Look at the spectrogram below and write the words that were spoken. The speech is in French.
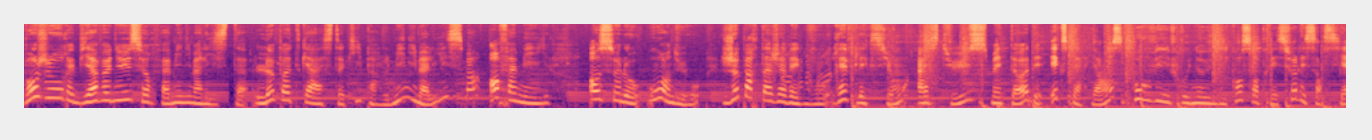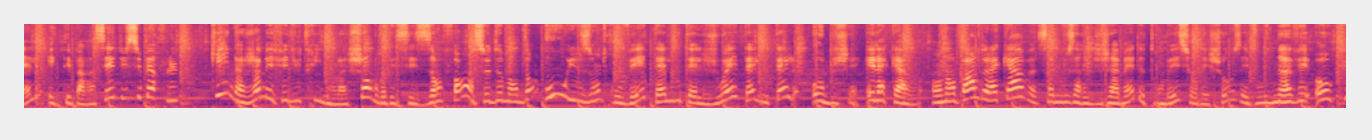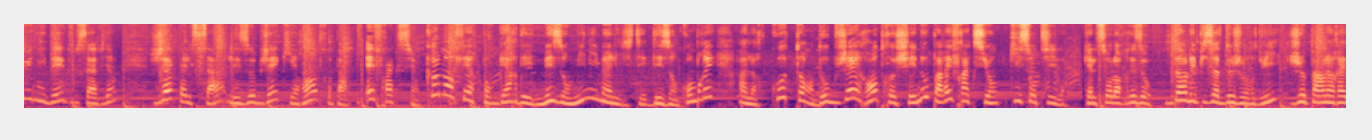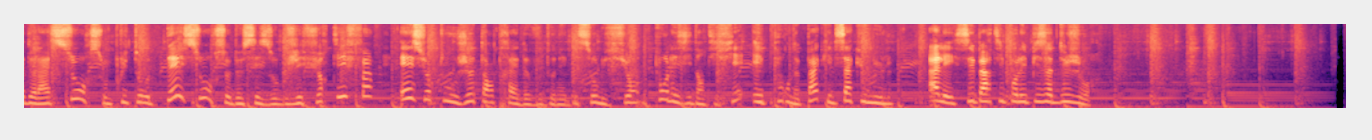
Bonjour et bienvenue sur Faminimaliste, le podcast qui parle minimalisme en famille, en solo ou en duo. Je partage avec vous réflexions, astuces, méthodes et expériences pour vivre une vie concentrée sur l'essentiel et débarrassée du superflu. Qui n'a jamais fait du tri dans la chambre de ses enfants en se demandant où ils ont trouvé tel ou tel jouet, tel ou tel objet. Et la cave, on en parle de la cave? Ça ne vous arrive jamais de tomber sur des choses et vous n'avez aucune idée d'où ça vient? J'appelle ça les objets qui rentrent par effraction. Comment faire pour garder une maison minimaliste et désencombrée alors qu'autant d'objets rentrent chez nous par effraction? Qui sont-ils? Quels sont leurs réseaux? Dans l'épisode d'aujourd'hui, je parlerai de la source ou plutôt des sources de ces objets furtifs. Et surtout je tenterai de vous donner des solutions pour les identifier et pour ne pas qu'ils s'accumulent. Allez, c'est parti pour l'épisode du jour.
